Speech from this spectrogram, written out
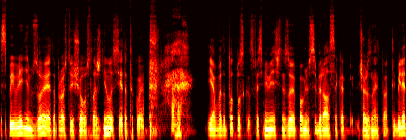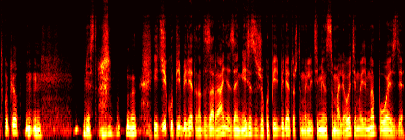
С появлением Зои это просто еще усложнилось, и это такое... ах. Я в этот отпуск с восьмимесячной Зоей, помню, собирался, как черт знает кто. Ты билет купил? «М-м». Мне страшно. Иди купи билеты, надо заранее, за месяц уже купить билет, потому что мы летим не на самолете, мы едем на поезде.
